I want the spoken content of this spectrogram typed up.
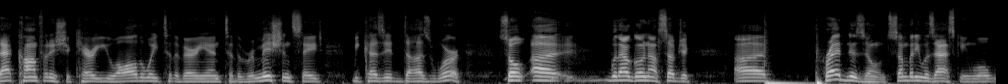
that confidence should carry you all the way to the very end to the remission stage because it does work so uh, without going off subject uh, prednisone. Somebody was asking, well,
